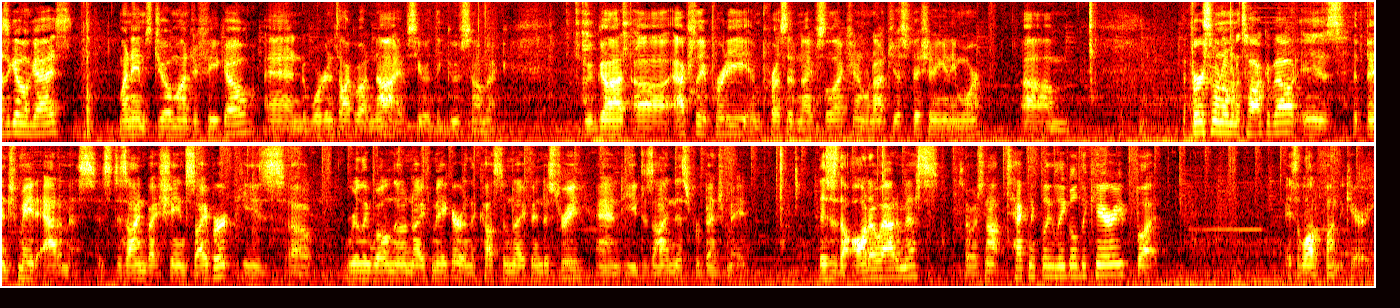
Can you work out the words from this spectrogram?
How's it going guys? My name is Joe Montefico and we're going to talk about knives here at the Goose Hummock. We've got uh, actually a pretty impressive knife selection. We're not just fishing anymore. Um, the first one I'm going to talk about is the Benchmade Adamas. It's designed by Shane Sibert. He's a really well-known knife maker in the custom knife industry and he designed this for Benchmade. This is the Auto Adamas, so it's not technically legal to carry, but it's a lot of fun to carry.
